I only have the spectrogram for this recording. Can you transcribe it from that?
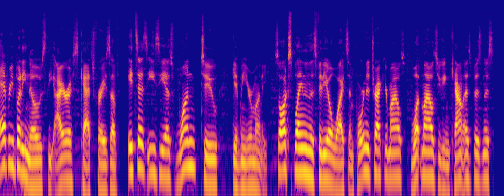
everybody knows the IRS catchphrase of, it's as easy as one, two, give me your money. So I'll explain in this video why it's important to track your miles, what miles you can count as business,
